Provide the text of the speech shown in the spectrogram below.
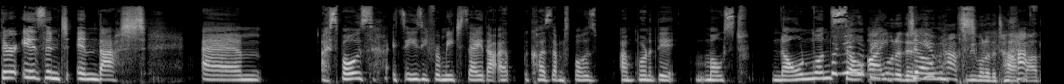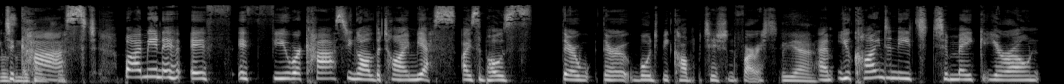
there isn't in that. Um, I suppose it's easy for me to say that uh, because I'm suppose I'm one of the most known ones. So I one of the- don't have to be one of the top have models to in the country. cast. But I mean, if, if if you were casting all the time, yes, I suppose there there would be competition for it. Yeah. Um, you kind of need to make your own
